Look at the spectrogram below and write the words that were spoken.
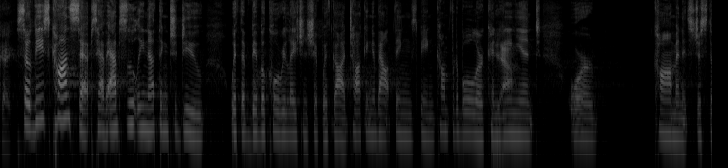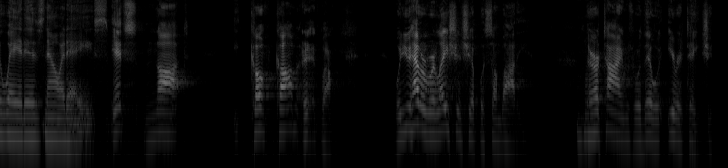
Going on to, okay. So these concepts have absolutely nothing to do with a biblical relationship with God, talking about things being comfortable or convenient or common. It's just the way it is nowadays. It's not com- common. Eh, well, when you have a relationship with somebody, mm-hmm. there are times where they will irritate you.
